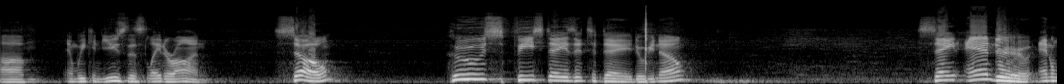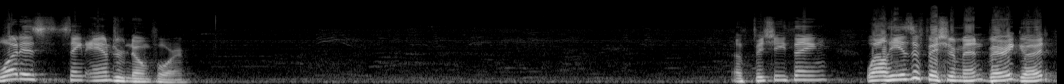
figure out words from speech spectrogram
um, and we can use this later on. So, whose feast day is it today? Do we know? St. Andrew. And what is St. Andrew known for? A fishy thing? Well, he is a fisherman. Very good.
